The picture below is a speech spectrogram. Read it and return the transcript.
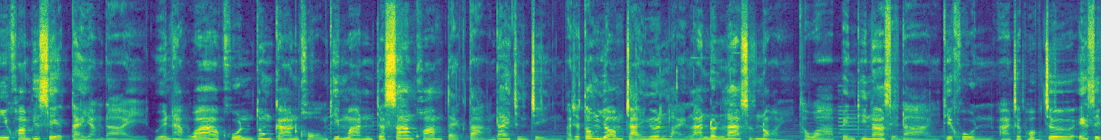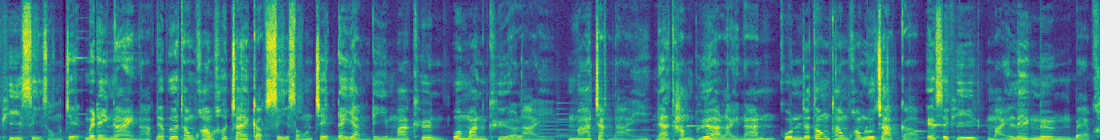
มีความพิเศษแต่อย่างใด เว้นหากว่าคุณต้องการของที่มันจะสร้างความแตกต่างได้จริง ๆ อาจจะต้องยอมจ่ายเงินหลายล้านดอลลาร์สักหน่อย ทว่าเป็นที่น่าเสียดายที่คุณอาจจะพบเจอ SCP-427 ไม่ได้ง่ายนัก และเพื่อทำความเข้าใจกับ 427 ได้อย่างดีมากขึ้น ว่ามันคืออะไร มาจากไหน และทำเพื่ออะไรนั้น คุณจะต้องทำความรู้จักกับ SCP หมายเลขหนึ่งแบบค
